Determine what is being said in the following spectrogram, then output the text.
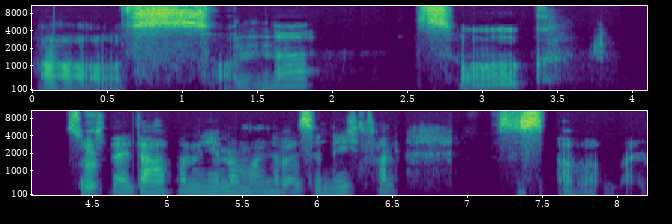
auf Sonderzug. So schnell darf man hier normalerweise nicht fahren. Das ist aber mal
